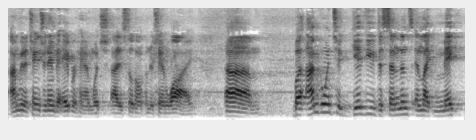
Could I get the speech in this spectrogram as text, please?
I'm going to change your name to Abraham, which I still don't understand why. Um, but I'm going to give you descendants and like make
